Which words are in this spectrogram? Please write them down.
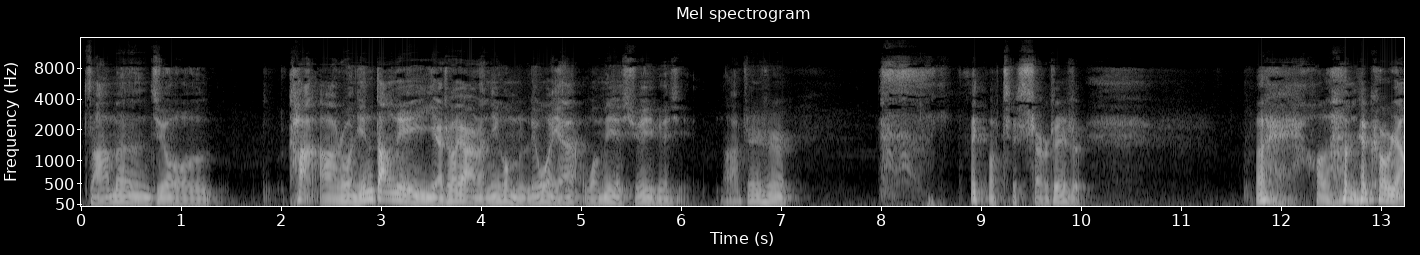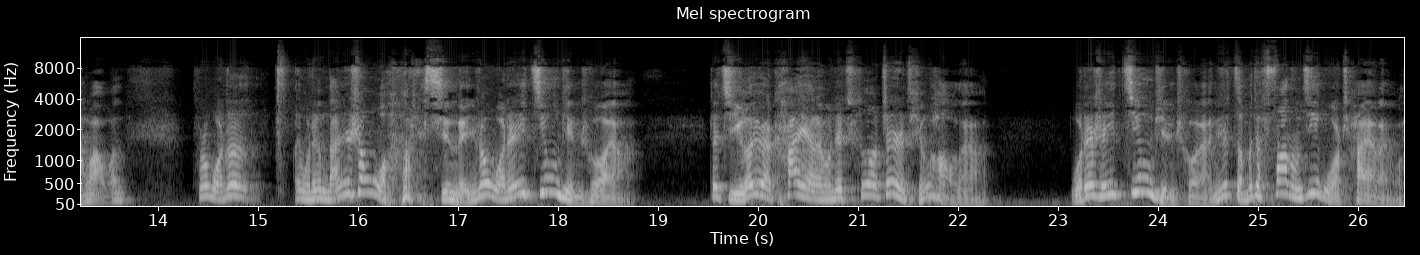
咱们就看啊，如果您当地也这样的，您给我们留个言，我们也学习学习啊，真是，哎呦，这事儿真是，哎呀，后来我们家客户讲话，我他说我这，哎，我这个难受啊，这心里，你说我这一精品车呀，这几个月开下来，我这车真是挺好的呀。我这是一精品车呀！你说怎么就发动机给我拆了呀？我，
